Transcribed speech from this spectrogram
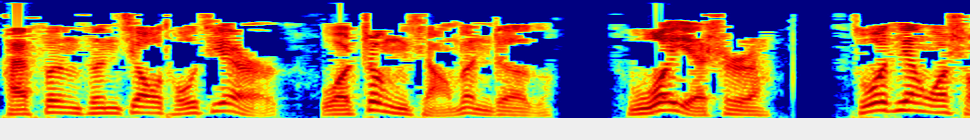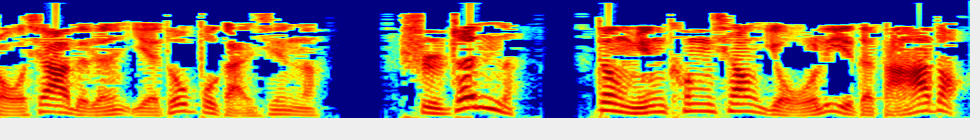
还纷纷交头接耳。我正想问这个，我也是啊。昨天我手下的人也都不敢信啊，是真的。邓明铿锵有力的答道：“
